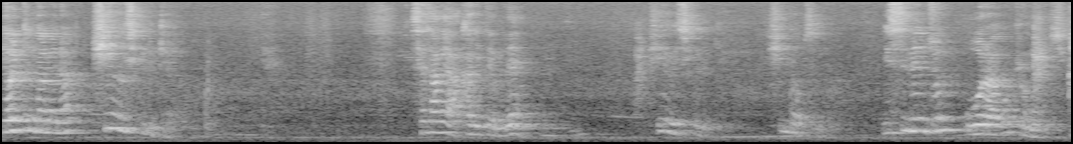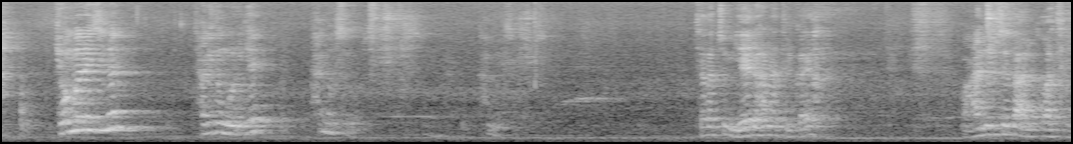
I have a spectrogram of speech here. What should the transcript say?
열등감이나 피해의식을 느껴요. 예. 세상이 악하기 때문에 피해의식을 느껴요. 힘도 없습니다. 있으면 좀 우월하고 교만해지고 교만해지면 자기도 모르게 탐욕스러워지고 탐욕스러워지고 제가 좀 예를 하나 들까요? 안 들어도 알 것 같아요.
